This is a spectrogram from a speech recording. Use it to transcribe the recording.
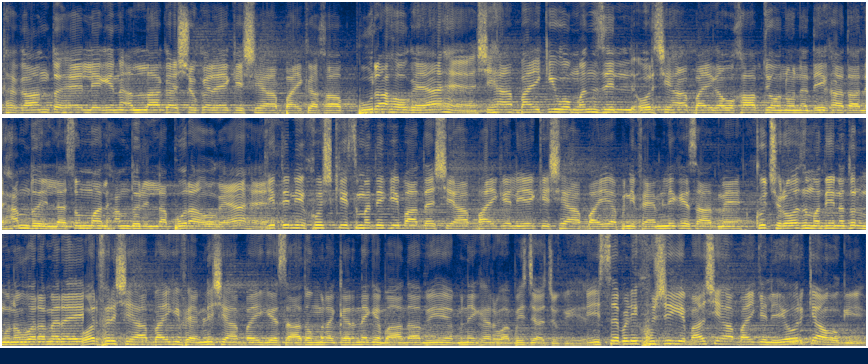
थकान तो है, लेकिन अल्लाह का शुक्र है कि शिहाब भाई का ख्वाब पूरा हो गया है। शिहाब भाई की वो मंजिल और शिहाब भाई का वो ख्वाब जो उन्होंने देखा था, अल्हम्दुलिल्लाह, सुम्मा अल्हम्दुलिल्लाह पूरा हो गया है। कितनी खुशकिस्मती की बात है शिहाब भाई के लिए कि शिहाब भाई अपनी फैमिली के साथ में कुछ रोज़ मदीनतुल मुनव्वरा में रहे और फिर शिहाब भाई की फैमिली शिहाब भाई के साथ उम्र करने के बाद अभी अपने घर वापस जा चुकी है। इससे बड़ी खुशी की बात शिहाब भाई के लिए और क्या होगी?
